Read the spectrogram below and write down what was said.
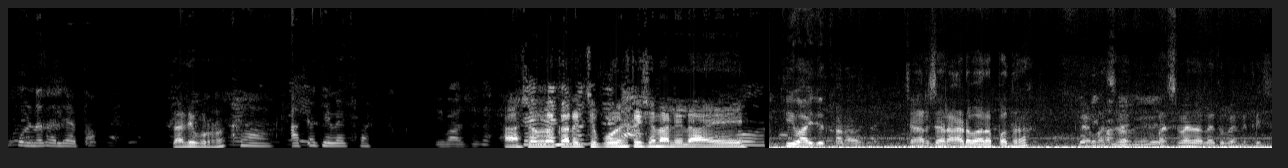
पूर्ण झाली आता. झाली पूर्ण? हा आता जेवायचं वाटतं. हा, अशा प्रकारे चिपळूण स्टेशन आलेलं आहे. किती पाहिजेत खानावळे चार चार आठ बारा पंधरा. भस्म्या भस्म्या झालाय तुला नितीश?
